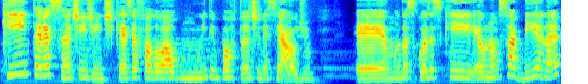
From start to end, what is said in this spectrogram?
Que interessante, hein, gente? Kézia falou algo muito importante nesse áudio. É uma das coisas que eu não sabia, né?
